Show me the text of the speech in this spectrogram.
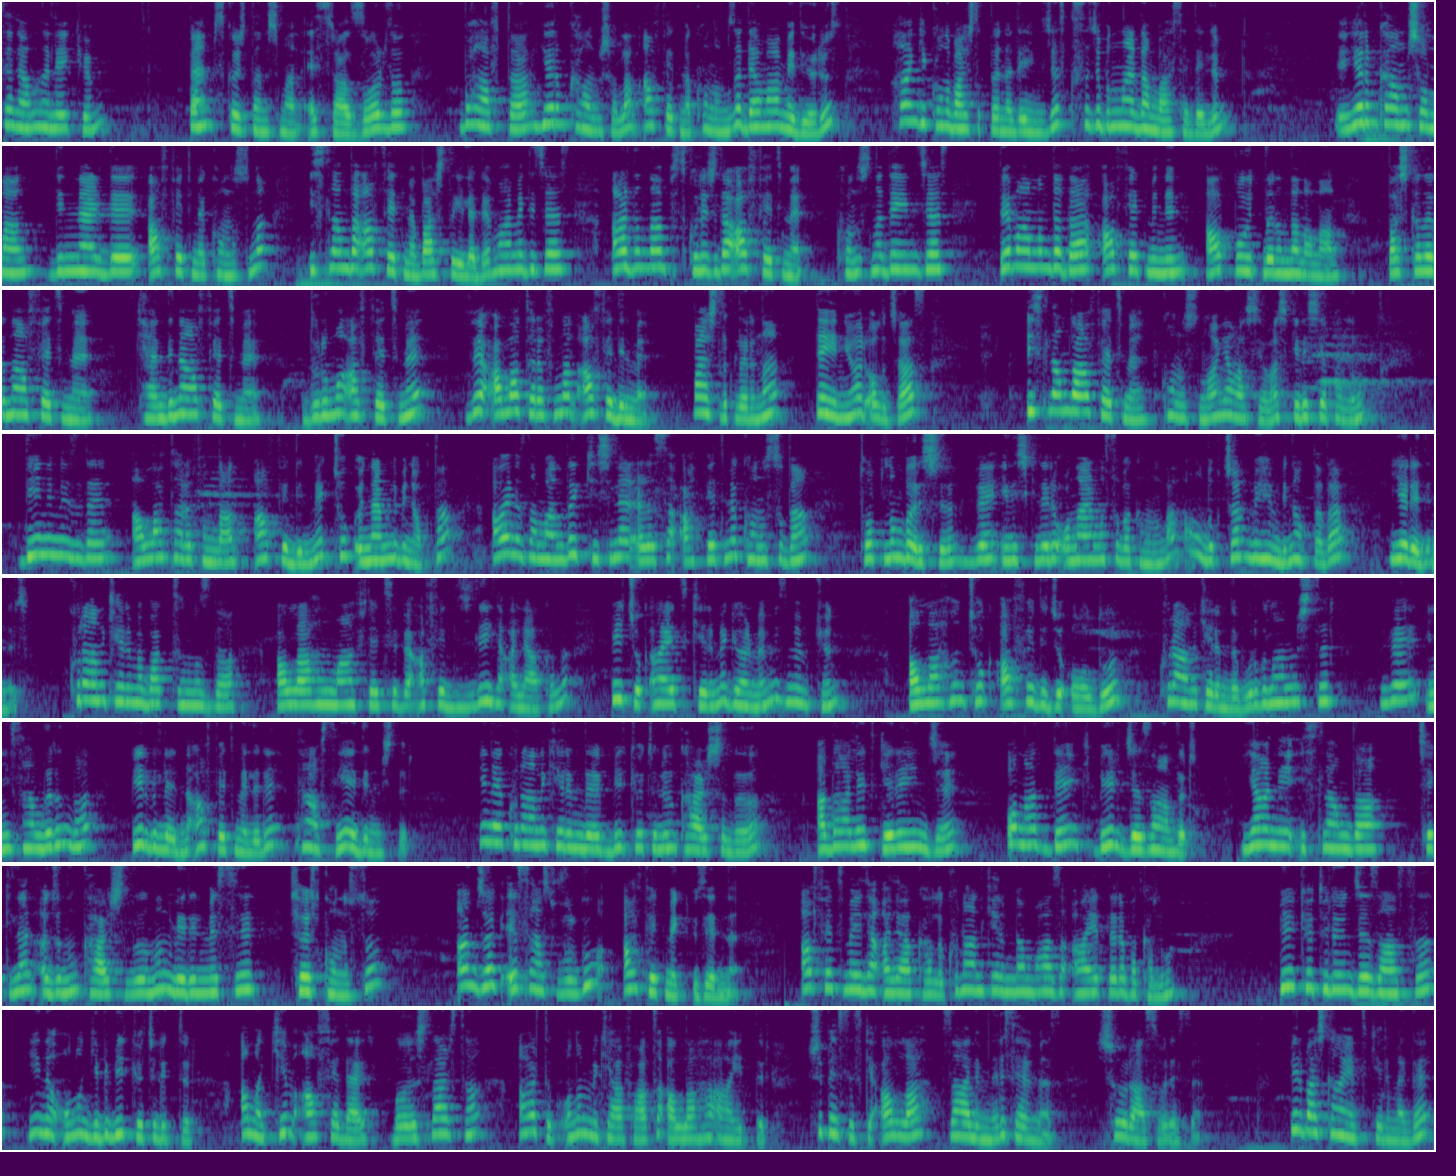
Selamun Aleyküm. Ben psikolojik danışman Esra Zorlu. Bu hafta yarım kalmış olan affetme konumuza devam ediyoruz. Hangi konu başlıklarına değineceğiz? Kısaca bunlardan bahsedelim. E, Yarım kalmış olan dinlerde affetme konusuna İslam'da affetme başlığıyla devam edeceğiz. Ardından psikolojide affetme konusuna değineceğiz. Devamında da affetmenin alt boyutlarından alan başkalarını affetme, kendini affetme, durumu affetme ve Allah tarafından affedilme başlıklarına değiniyor olacağız. İslam'da affetme konusuna yavaş yavaş giriş yapalım. Dinimizde Allah tarafından affedilmek çok önemli bir nokta. Aynı zamanda kişiler arası affetme konusu da toplum barışı ve ilişkileri onarması bakımından oldukça mühim bir noktada yer edinir. Kur'an-ı Kerim'e baktığımızda Allah'ın mağfireti ve affediciliği ile alakalı birçok ayet-i kerime görmemiz mümkün. Allah'ın çok affedici olduğu Kur'an-ı Kerim'de vurgulanmıştır ve insanların da birbirlerini affetmeleri tavsiye edilmiştir. Yine Kur'an-ı Kerim'de bir kötülüğün karşılığı adalet gereğince ona denk bir cezadır. Yani İslam'da çekilen acının karşılığının verilmesi söz konusu. Ancak esas vurgu affetmek üzerine. Affetme ile alakalı Kur'an-ı Kerim'den bazı ayetlere bakalım. Bir kötülüğün cezası yine onun gibi bir kötülüktür. Ama kim affeder, bağışlarsa artık onun mükafatı Allah'a aittir. Şüphesiz ki Allah zalimleri sevmez. Şura suresi. Bir başka ayet-i kerimede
